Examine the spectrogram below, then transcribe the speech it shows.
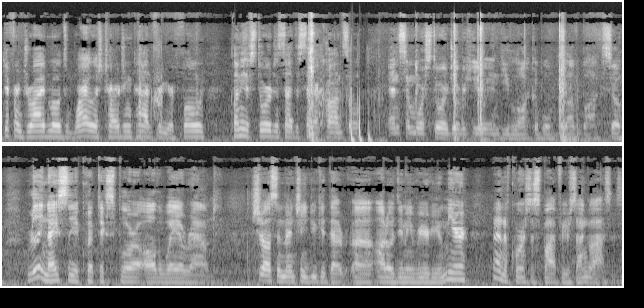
different drive modes, wireless charging pad for your phone, plenty of storage inside the center console, and some more storage over here in the lockable glove box. So really nicely equipped Explorer all the way around. Should also mention you do get that uh, auto dimming rear view mirror, and of course a spot for your sunglasses.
